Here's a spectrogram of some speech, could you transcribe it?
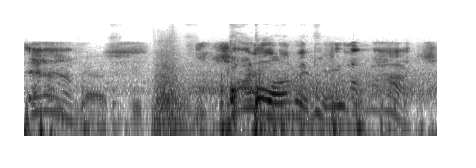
Damn! Yes, good catch. Johnny, Oh, on the you been table. so much.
